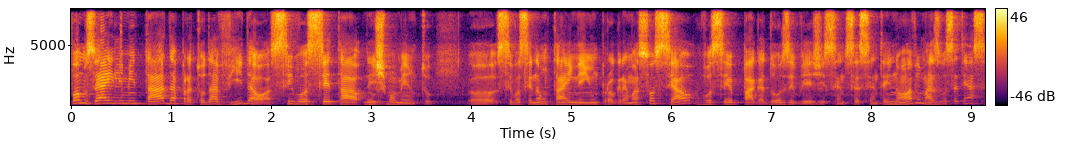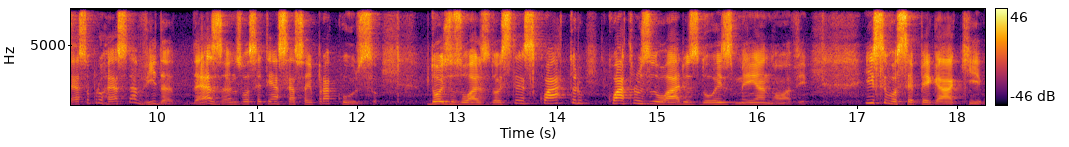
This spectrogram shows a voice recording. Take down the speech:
Vamos a ilimitada para toda a vida. Ó, se você está, neste momento, uh, se você não está em nenhum programa social, você paga 12 vezes de 169, mas você tem acesso para o resto da vida. 10 anos você tem acesso aí para curso. Dois usuários 234, quatro usuários 269. E se você pegar aqui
